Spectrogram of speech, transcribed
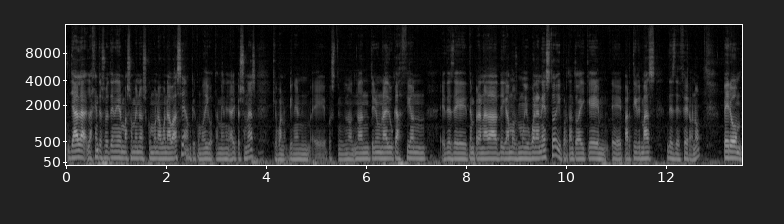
ya la, la gente suele tener más o menos como una buena base, aunque como digo, también hay personas que, bueno, vienen, pues no, no han tenido una educación desde temprana edad, digamos, muy buena en esto y por tanto hay que eh, partir más desde cero, ¿no? Pero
